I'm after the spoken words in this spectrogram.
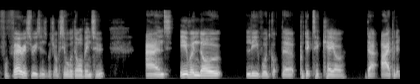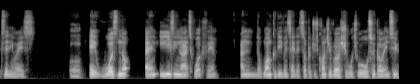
for various reasons, which obviously we'll delve into. And even though Leigh Wood got the predicted KO that I predicted, anyways, Mm. it was not an easy night's work for him. And one could even say that stoppage was controversial, which we'll also go into.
